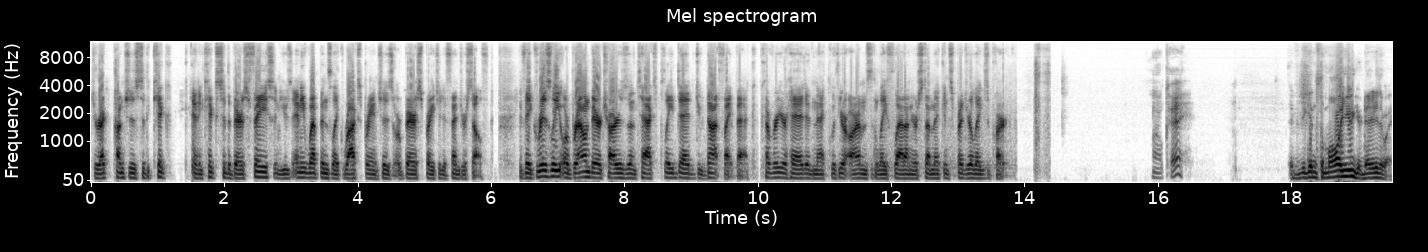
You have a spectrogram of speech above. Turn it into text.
Direct punches to the kick and kicks to the bear's face, and use any weapons like rocks, branches, or bear spray to defend yourself. If a grizzly or brown bear charges and attacks, play dead. Do not fight back. Cover your head and neck with your arms and lay flat on your stomach and spread your legs apart. Okay. If it begins to maul you, you're dead either way.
